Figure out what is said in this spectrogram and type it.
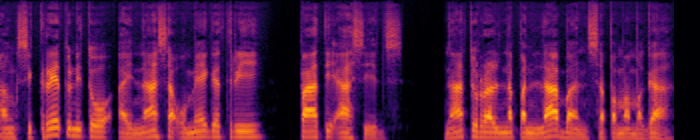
Ang sikreto nito ay nasa omega-3 fatty acids, natural na panlaban sa pamamaga.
